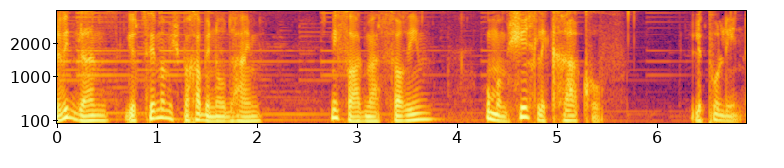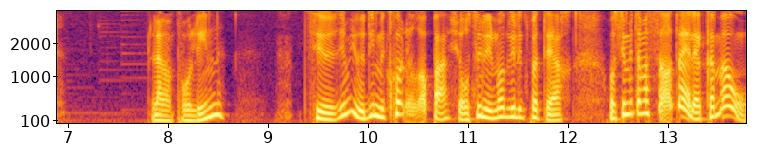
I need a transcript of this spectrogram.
דוד גנץ יוצא מהמשפחה בנורדהיים, נפרד מהספרים, וממשיך לקרקוב, לפולין. למה פולין? צעירים יהודים מכל אירופה שרוצים ללמוד ולהתפתח, עושים את המסעות האלה כמוהו.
